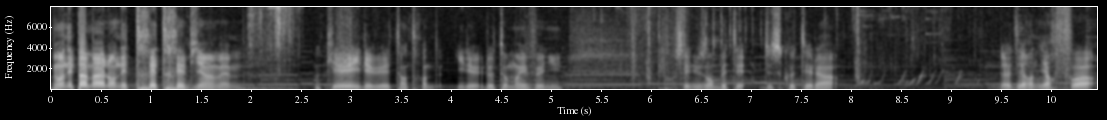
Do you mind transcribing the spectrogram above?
Mais on est pas mal, on est très très bien même. Ok, il est en train de... L'ottoman est venu pour essayer nous embêter de ce côté-là. La dernière fois,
